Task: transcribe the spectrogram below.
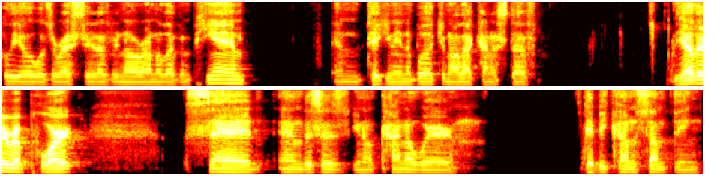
Julio was arrested, as we know, around 11 p.m and taking in a book and all that kind of stuff. The other report said, and this is, you know, kind of where it becomes something,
